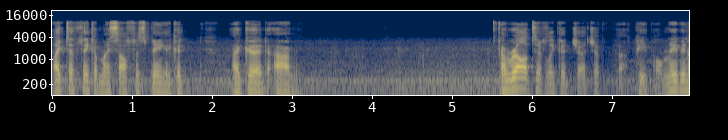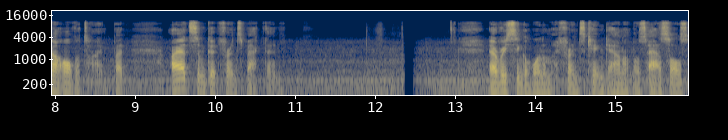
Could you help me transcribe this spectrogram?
like to think of myself as being a good, a good, um, a relatively good judge of, of people. Maybe not all the time, but I had some good friends back then. Every single one of my friends came down on those assholes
